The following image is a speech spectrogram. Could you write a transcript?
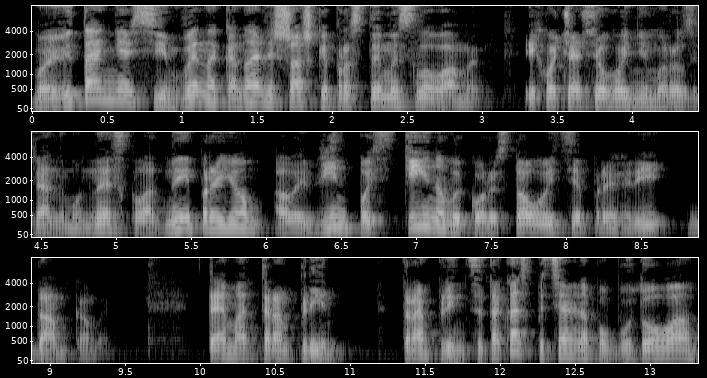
Моє вітання всім! Ви на каналі Шашки простими словами. І хоча сьогодні ми розглянемо не складний прийом, але він постійно використовується при грі дамками. Тема трамплін. Трамплін це така спеціальна побудова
